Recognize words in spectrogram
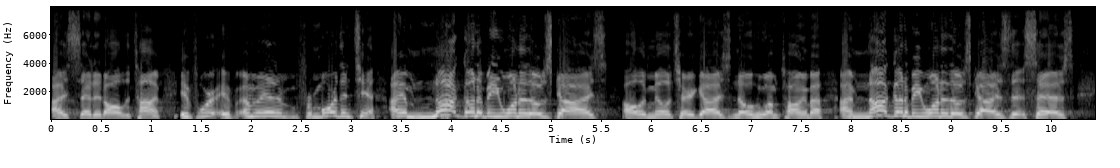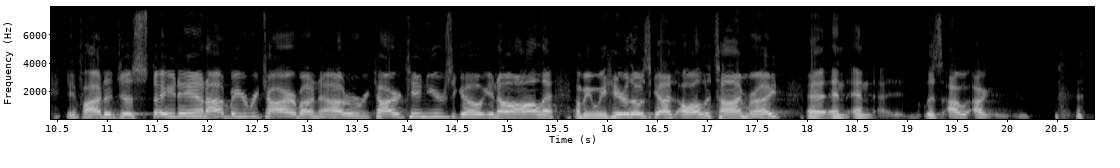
I said it all the time. If we're if i'm in for more than 10 i am not going to be one of those guys all the military guys know who i'm talking about. I'm not going to be one of those guys that says if i'd have just stayed in i'd be retired by now i'd have retired 10 years ago you know all that. I mean we hear those guys all the time right? And and, and uh, listen i, I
